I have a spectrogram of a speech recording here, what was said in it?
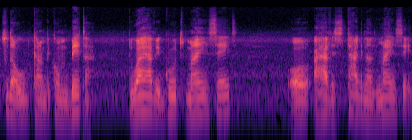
so that we can become better. Do I have a good mindset or I have a stagnant mindset?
